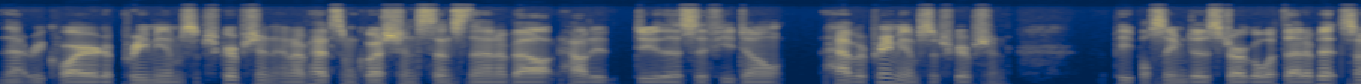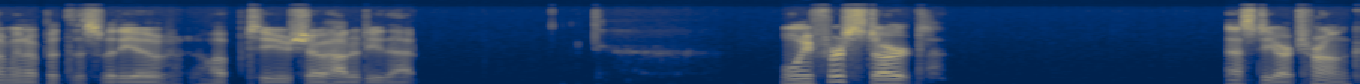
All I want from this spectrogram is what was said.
that required a premium subscription, and I've had some questions since then about how to do this if you don't have a premium subscription. People seem to struggle with that a bit, so I'm going to put this video up to show how to do that. When we first start SDRTrunk,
